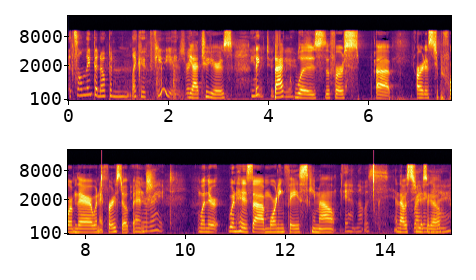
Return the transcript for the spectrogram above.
It's only been open like a few years, right? Yeah, two years. Yeah, I think like two or three Beck years. was the first uh, artist to perform there when it first opened. You're right. When their when his uh, Morning Phase came out, Yeah, and that was and that was two years ago. High.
